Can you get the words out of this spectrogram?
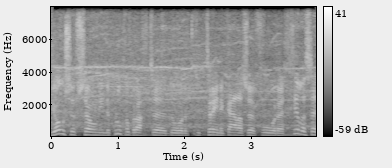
Jozefzoon in de ploeg gebracht uh, door trainer Kalassen voor uh, Gillissen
